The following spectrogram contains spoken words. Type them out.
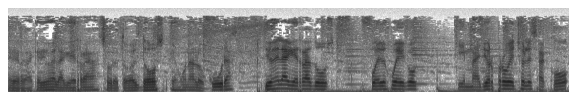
De verdad que Dios de la Guerra, sobre todo el 2, es una locura. Dios de la Guerra 2 fue el juego que mayor provecho le sacó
